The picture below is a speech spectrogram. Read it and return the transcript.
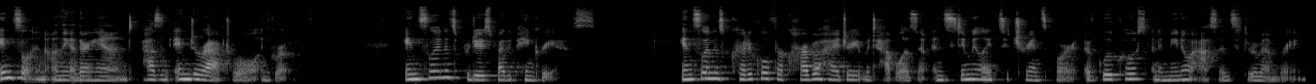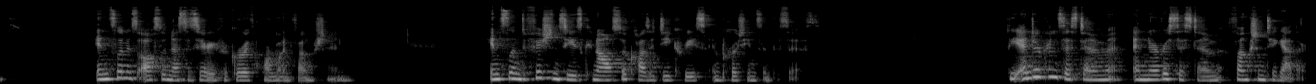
Insulin, on the other hand, has an indirect role in growth. Insulin is produced by the pancreas. Insulin is critical for carbohydrate metabolism and stimulates the transport of glucose and amino acids through membranes. Insulin is also necessary for growth hormone function. Insulin deficiencies can also cause a decrease in protein synthesis. The endocrine system and nervous system function together.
